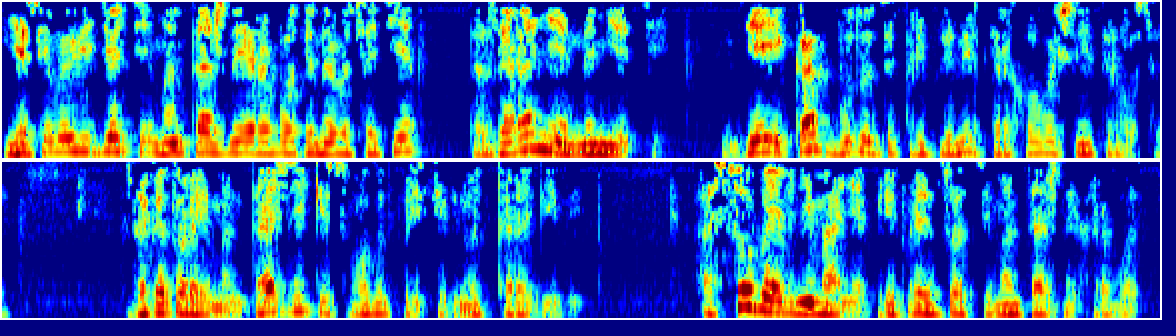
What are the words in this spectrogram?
Если вы ведете монтажные работы на высоте, то заранее наметьте, где и как будут закреплены страховочные тросы, за которые монтажники смогут пристегнуть карабины. Особое внимание при производстве монтажных работ –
